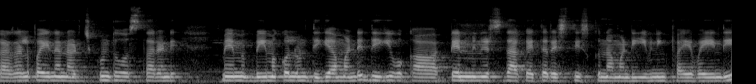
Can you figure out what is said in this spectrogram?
కర్రలపైన నడుచుకుంటూ వస్తారండి. మేము భీమకొల్లు దిగామండి. దిగి ఒక టెన్ మినిట్స్ దాకా అయితే రెస్ట్ తీసుకున్నామండి. ఈవినింగ్ ఫైవ్ అయింది.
